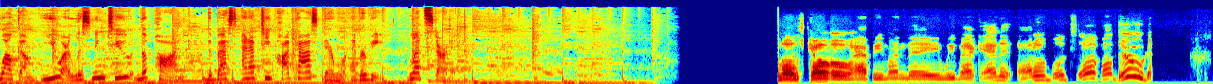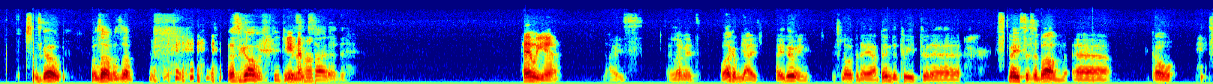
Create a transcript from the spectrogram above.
Welcome. You are listening to The Pod, the best NFT podcast there will ever be. Let's start it. Let's go. Happy Monday. We back at it. Adam, what's up, my dude? Let's go. What's up? What's up? Let's go. TK You know. excited. Hell yeah. Nice. I love it. Welcome, guys. How you doing? It's slow today. I pinned the tweet to the spaces above. Uh, go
